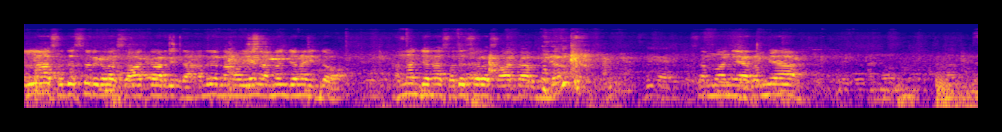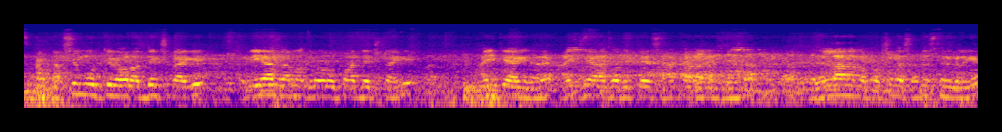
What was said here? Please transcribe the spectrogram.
ಎಲ್ಲ ಸದಸ್ಯರುಗಳ ಸಹಕಾರದಿಂದ, ಅಂದರೆ ನಾವು ಏನು ಹನ್ನೊಂದು ಜನ ಇದ್ದೋ, ಹನ್ನೊಂದು ಜನ ಸದಸ್ಯರ ಸಹಕಾರದಿಂದ ಸನ್ಮಾನ್ಯ ರಮ್ಯಾ ನರಸಿಂಹಮೂರ್ತಿರವರು ಅಧ್ಯಕ್ಷರಾಗಿ ರಿಯಾ ಅಹಮದ್ ಉಪಾಧ್ಯಕ್ಷರಾಗಿ ಆಯ್ಕೆಯಾಗಿದ್ದಾರೆ ಆಯ್ಕೆ ಆಗೋದಕ್ಕೆ ಸಹಕಾರ ಎಲ್ಲ ನಮ್ಮ ಪಕ್ಷದ ಸದಸ್ಯರುಗಳಿಗೆ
